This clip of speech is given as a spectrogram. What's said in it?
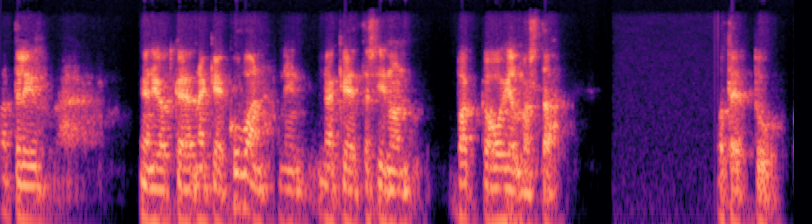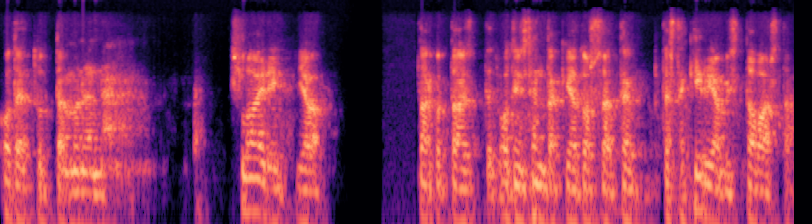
ajattelin, ne jotka näkee kuvan, niin näkee, että siinä on Vakka-ohjelmasta otettu, otettu tämmöinen slaidi ja tarkoittaa, että otin sen takia tuossa että tästä kirjaamistavasta,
